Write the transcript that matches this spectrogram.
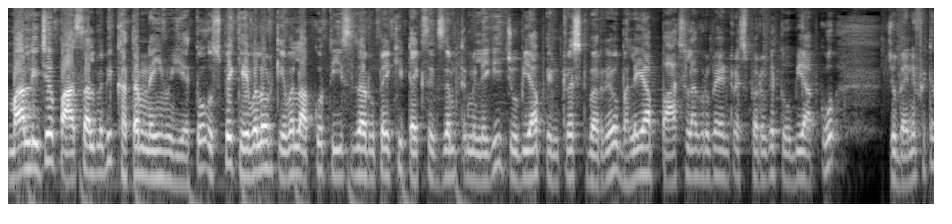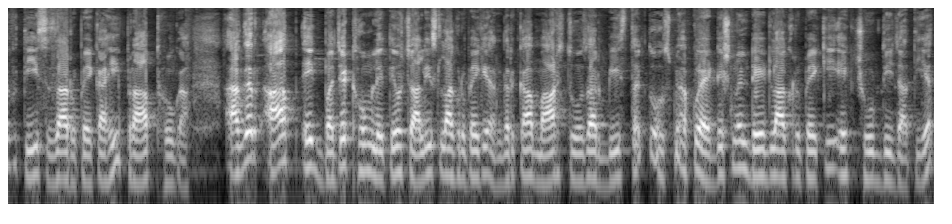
मान लीजिए पाँच साल में भी खत्म नहीं हुई है तो उस पर केवल और केवल आपको तीस हज़ार रुपए की टैक्स एग्ज़ाम मिलेगी, जो भी आप इंटरेस्ट भर रहे हो। भले ही आप पाँच लाख रुपए इंटरेस्ट भरोगे तो भी आपको जो बेनिफिट है वो तीस हज़ार रुपये का ही प्राप्त होगा। अगर आप एक बजट होम लेते हो चालीस लाख रुपए के अंदर का मार्च 2020 तक तो उसमें आपको एडिशनल डेढ़ लाख रुपए की एक छूट दी जाती है।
